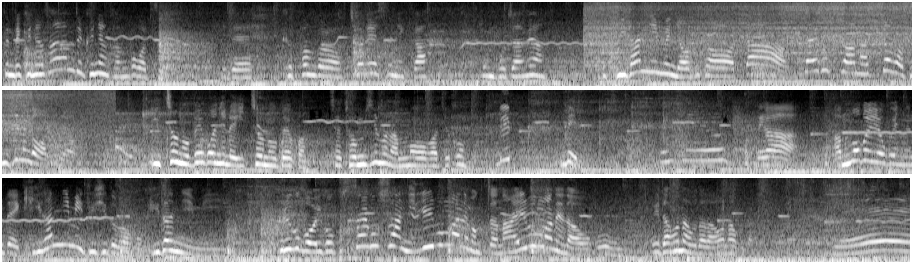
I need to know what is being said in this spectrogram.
근데 그냥 사람들 그냥 간것 같아. 이제 급한 거 처리했으니까 좀 보자면 기사님은 여기서 딱 쌀국수 하나 시켜서 드시는 것 같아요. 2,500원이래 2,500원. 제가 점심을 안 먹어가지고 립 립. 땡큐. 내가 안 먹으려고 했는데 기사님이 드시더라고 기사님이. 그리고 뭐 이거 쌀국수 한 1분 만에 먹잖아. 1분 만에 나오고. 여기 나오나 보다 나오나 보다. 예.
